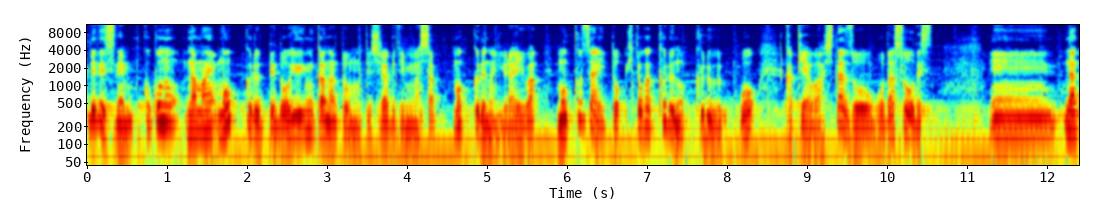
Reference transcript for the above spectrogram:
でですね、ここの名前、モックルってどういう意味かなと思って調べてみました。モックルの由来は木材と人が来るの来るを掛け合わせた造語だそうです。えー、な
